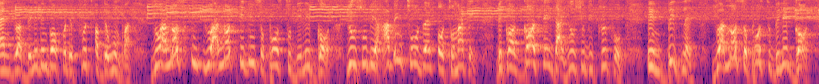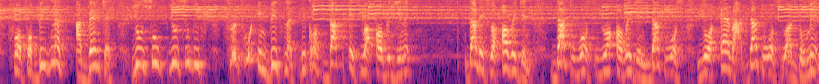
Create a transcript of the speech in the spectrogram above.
and you are believing God for the fruit of the womb. You are not you are not even supposed to believe God. You should be having children automatic because God says that you should be fruitful in business. You are not supposed to believe God for, for business adventures. You should you should be fruitful in business because that is your origin. That is your origin. That was your origin. That was your era. That was your domain.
